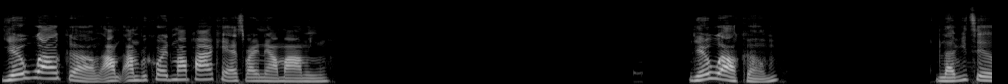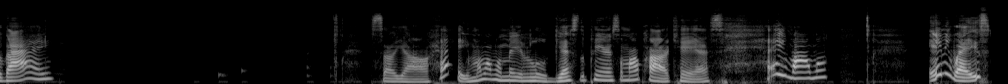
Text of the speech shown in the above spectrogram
You're welcome. I'm I'm recording my podcast right now, mommy. You're welcome. Love you too. Bye. So y'all, hey, my mama made a little guest appearance on my podcast. Hey, mama anyways,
